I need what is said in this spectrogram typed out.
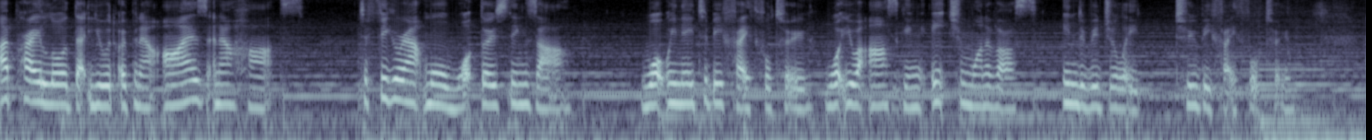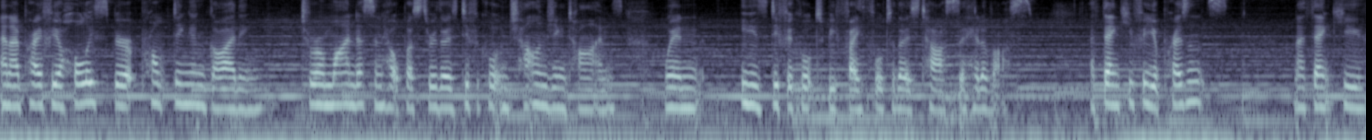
I pray, Lord, that you would open our eyes and our hearts to figure out more what those things are, what we need to be faithful to, what you are asking each and one of us individually to be faithful to. And I pray for your Holy Spirit prompting and guiding to remind us and help us through those difficult and challenging times when it is difficult to be faithful to those tasks ahead of us. I thank you for your presence. And I thank you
